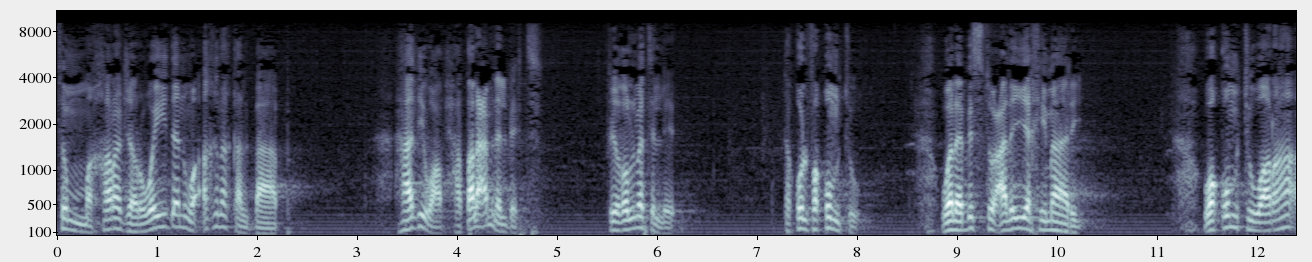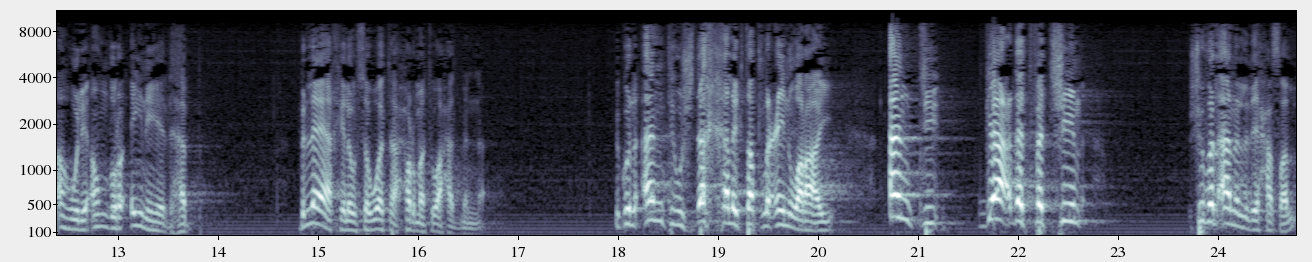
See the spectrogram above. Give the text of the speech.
ثم خرج رويدا وأغلق الباب. هذه واضحة. طلع من البيت. في ظلمة الليل. تقول فقمت. ولبست علي خماري. وقمت وراءه لأنظر أين يذهب. بالله يا أخي لو سوتها حرمة واحد منا. يقول أنت وش دخلك تطلعين وراي؟ أنت قاعدة تفتشين. شوف الآن الذي حصل.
